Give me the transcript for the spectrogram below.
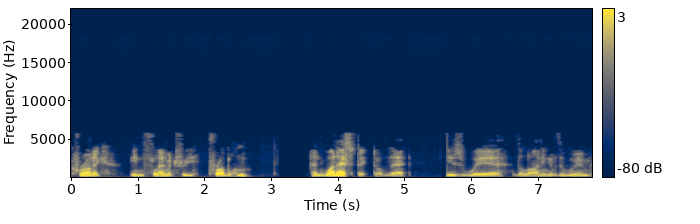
chronic inflammatory problem. And one aspect of that is where the lining of the womb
